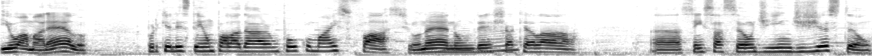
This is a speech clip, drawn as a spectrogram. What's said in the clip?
e o amarelo porque eles têm um paladar um pouco mais fácil, né? Não deixa aquela ah, sensação de indigestão.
